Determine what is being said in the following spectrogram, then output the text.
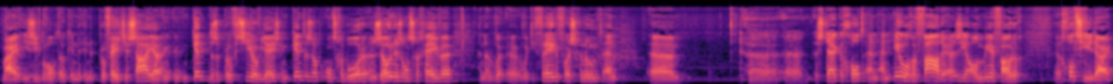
Maar je ziet bijvoorbeeld ook in de, in de profeet Jesaja, een, een kind, dat is een profetie over Jezus. Een kind is op ons geboren, een zoon is ons gegeven. En dan wordt, uh, wordt hij vredevorst genoemd. En uh, een sterke God en, eeuwige vader. Hè? Zie je al meervoudig God zie je daar.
